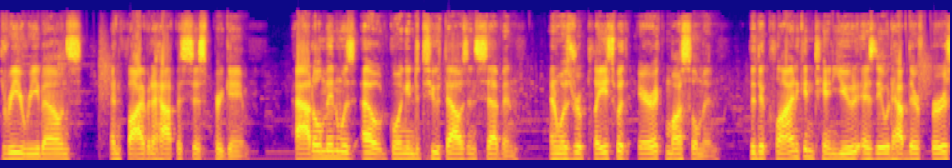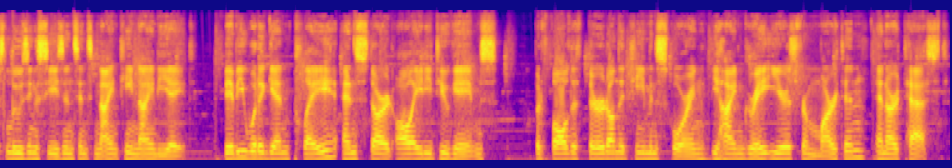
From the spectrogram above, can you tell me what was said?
3 rebounds, and 5.5 assists per game. Adelman was out going into 2007 and was replaced with Eric Musselman. The decline continued as they would have their first losing season since 1998. Bibby would again play and start all 82 games, but fall to third on the team in scoring behind great years from Martin and Artest.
